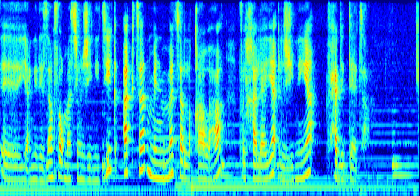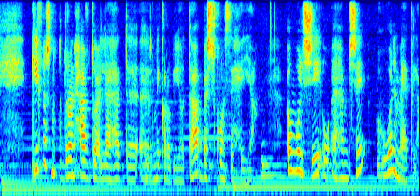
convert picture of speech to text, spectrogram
آه، يعني les informations génétiques أكثر من ما تلقاوها في الخلايا الجينية في حد ذاتها. كيفاش نقدروا نحافظوا على هاد الميكروبيوتا باش تكون صحية؟ أول شيء وأهم شيء هو الماكلة.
